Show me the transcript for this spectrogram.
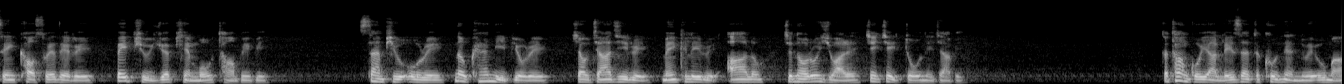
စိန်ခောက်ဆွဲသည်တွေပိတ်ဖြူရွက်ဖြင်မိုးထောင်ပြီးပြီစံဖြူအိုတွေနှုတ်ခမ်းနီပြိုတွေ ယောက်ျားကြီးတွေမိန်းကလေးတွေအားလုံးကျွန်တော်တို့ရွာထဲကြိတ်ကြိတ်တိုးနေကြပြီ1940ခုနှစ်ຫນွေဦးမှာ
